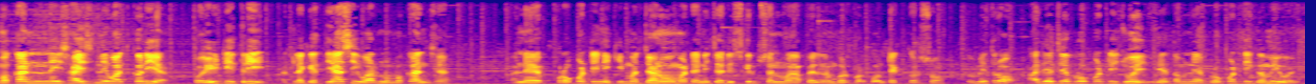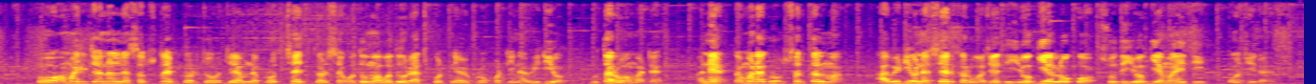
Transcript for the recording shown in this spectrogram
મકાનની સાઇઝની વાત કરીએ, તો એટી થ્રી એટલે કે ત્યાંસી વારનું મકાન છે. અને પ્રોપર્ટીની કિંમત જાણવા માટે નીચે ડિસ્ક્રિપ્શનમાં આપેલ નંબર પર કોન્ટેક્ટ કરશો. તો મિત્રો, આજે જે પ્રોપર્ટી જોઈ, એ તમને પ્રોપર્ટી ગમી હોય, તો અમારી ચેનલને સબસ્ક્રાઇબ કરજો, જે અમને પ્રોત્સાહિત કરશે વધુમાં વધુ રાજકોટની આવી પ્રોપર્ટીના વીડિયો ઉતારવા માટે. અને તમારા ગ્રુપ સર્કલમાં આ વિડીયોને શેર કરવો, જેથી યોગ્ય લોકો સુધી યોગ્ય માહિતી પહોંચી રહે.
